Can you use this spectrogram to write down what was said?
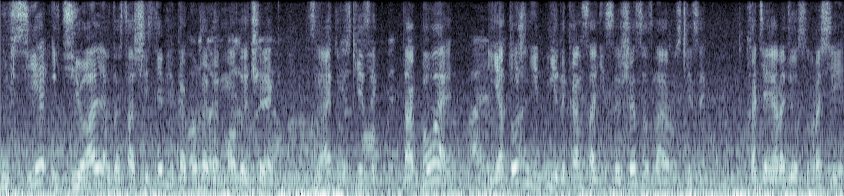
не все идеально в достаточной степени, как вот этот молодой человек, знает русский язык. Так бывает. Я тоже не, не до конца, не совершенно знаю русский язык, хотя я родился в России.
